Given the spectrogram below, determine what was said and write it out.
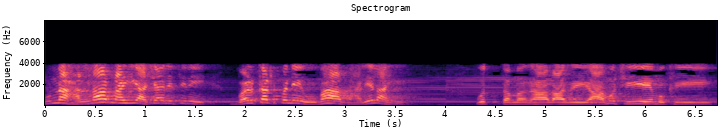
पुन्हा हलणार नाही अशा रीतीने बळकटपणे उभा झालेला आहे. उत्तम घालावी आमुची मुखी.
